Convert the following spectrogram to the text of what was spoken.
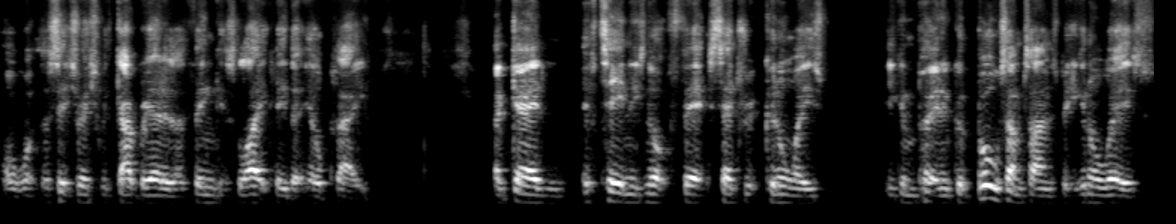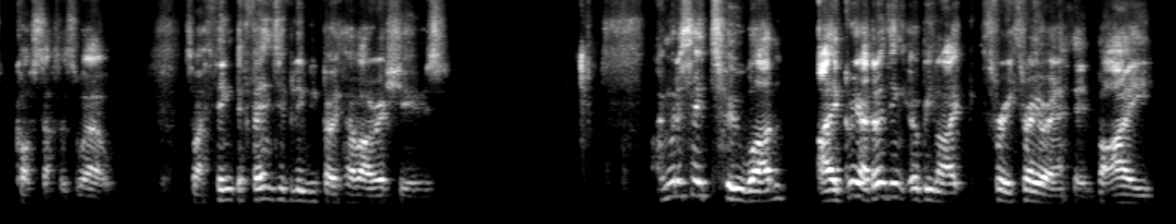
or what the situation with Gabriel is. I think it's likely that he'll play. Again, if Tierney's not fit, Cedric can always he can put in a good ball sometimes, but he can always cost us as well. So I think defensively we both have our issues. I'm going to say two one. I agree. I don't think it'll be like three three or anything, but I,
